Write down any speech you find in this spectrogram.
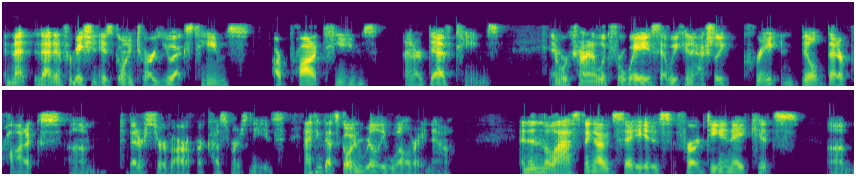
And that, that information is going to our UX teams our product teams, and our dev teams. And we're trying to look for ways that we can actually create and build better products um, to better serve our, our customers' needs. And I think that's going really well right now. And then the last thing I would say is for our DNA kits, um,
